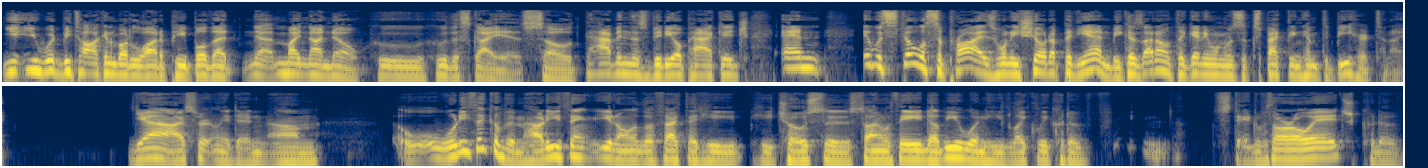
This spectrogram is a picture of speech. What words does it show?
you, you would be talking about a lot of people that might not know who who this guy is. So having this video package, and it was still a surprise when he showed up at the end because I don't think anyone was expecting him to be here tonight. Yeah, I certainly didn't. Um, what do you think of him? How do you think you know the fact that he he chose to sign with AEW when he likely could have stayed with ROH, could have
